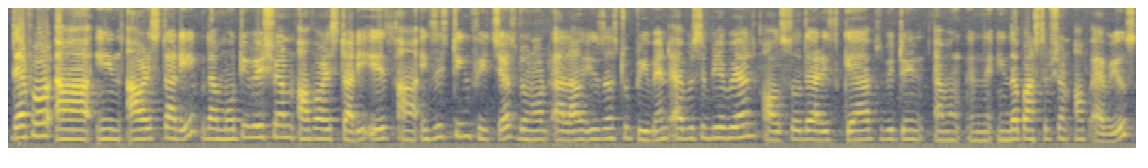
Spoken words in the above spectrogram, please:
Therefore, uh, in our study, the motivation of our study is uh, existing features do not allow users to prevent abusive behavior. Also, there is gaps between among in the, in the perception of abuse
